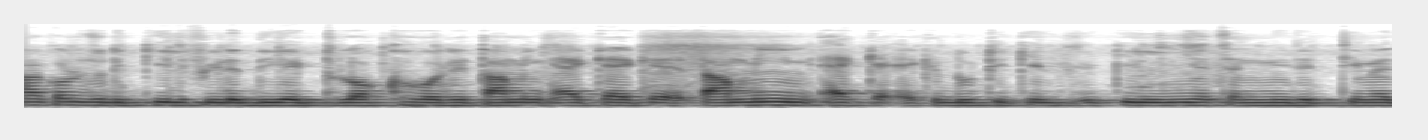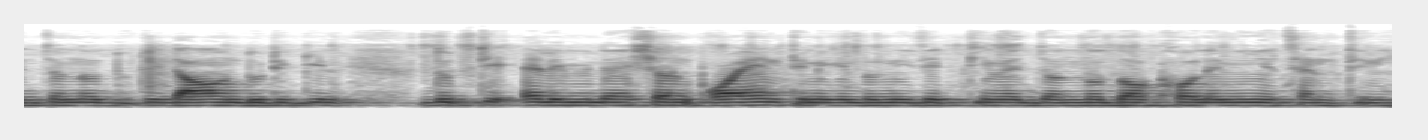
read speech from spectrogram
না করে যদি কিল ফিডের দিকে একটু লক্ষ্য করি, তামিম একে একে, তামিম একে একে দুটি কিল কিল নিয়েছেন নিজের টিমের জন্য, দুটি ডাউন দুটি কিল দুটি এলিমিনেশন পয়েন্ট তিনি কিন্তু নিজের টিমের জন্য দখলে নিয়েছেন তিনি।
